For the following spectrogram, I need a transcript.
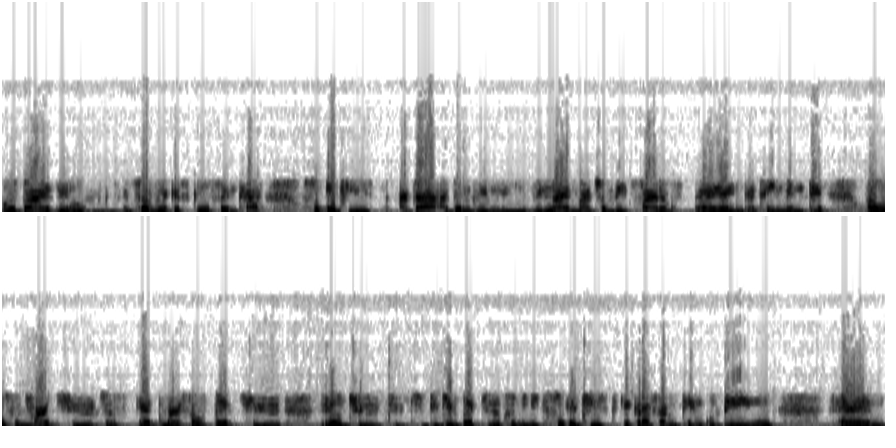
whereby they it's sort of like a skill center so at least I, I don't really rely much on the side of uh, entertainment. I also mm. try to just get myself back to, you know, to, to, to, to give back to the community. So at least get something good thing. And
